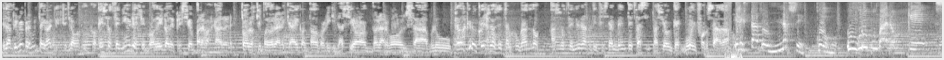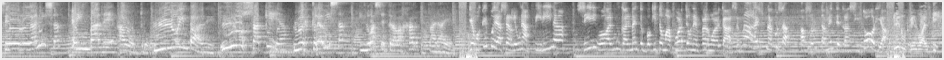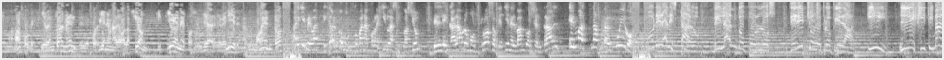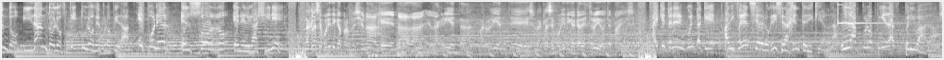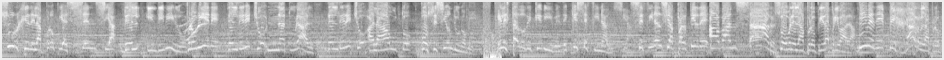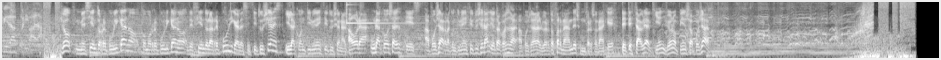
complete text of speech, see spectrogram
La primera pregunta, igual que yo, ¿es sostenible ese modelo de presión para bajar todos los tipos de dólares que hay contado con liquidación, dólar bolsa, blue? Yo creo que ellos están jugando a sostener artificialmente esta situación que es muy forzada. El Estado nace como un grupo humano que se organiza e invade a otro. Lo invade, lo esclaviza y lo hace trabajar para él. Digamos, ¿qué puede hacerle? ¿Una aspirina? ¿Sí? ¿O algún calmante un poquito más fuerte a un enfermo de cáncer? Nada, es una cosa absolutamente transitoria. Tiene un riesgo altísimo, ¿no? Porque eventualmente después viene una devaluación y tiene posibilidades de venir en algún momento. ¿Alguien me va a explicar cómo van a corregir la situación del descalabro monstruoso que tiene el Banco Central? Es más nafta al fuego. Poner al Estado velando por los derechos de propiedad y legitimando y dando los títulos de propiedad es poner el zorro en el gallinero. La clase política profesional que nada en la grieta maloliente es una clase política que ha destruido este país. Hay que tener en cuenta que, a diferencia de lo que dice la gente de izquierda, la propiedad privada surge de la propia esencia del individuo, proviene del derecho natural, del derecho a la autoposesión de uno mismo. ¿El Estado de qué vive? ¿De qué se financia? Se financia a partir de avanzar sobre la propiedad privada. Vive de dejar la propiedad privada. Yo me siento republicano, como republicano defiendo la república, las instituciones y la continuidad institucional. Ahora, una cosa es apoyar la continuidad institucional y otra cosa es apoyar a Alberto Fernández, un personaje detestable a quien yo no pienso apoyar.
